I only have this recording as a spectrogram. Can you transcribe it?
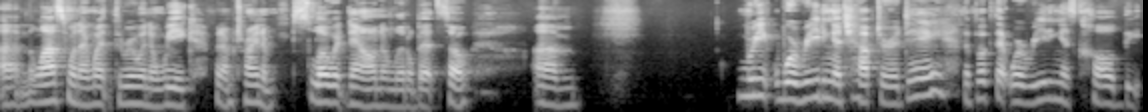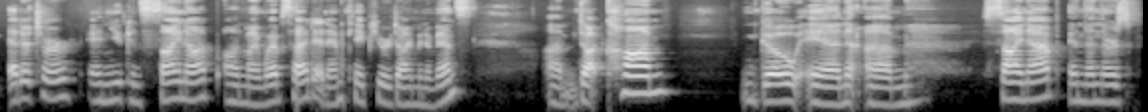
Um, the last one I went through in a week, but I'm trying to slow it down a little bit. So, um, we, we're reading a chapter a day. The book that we're reading is called The Editor, and you can sign up on my website at mkpurediamondevents.com. Um, Go and um, sign up, and then there's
